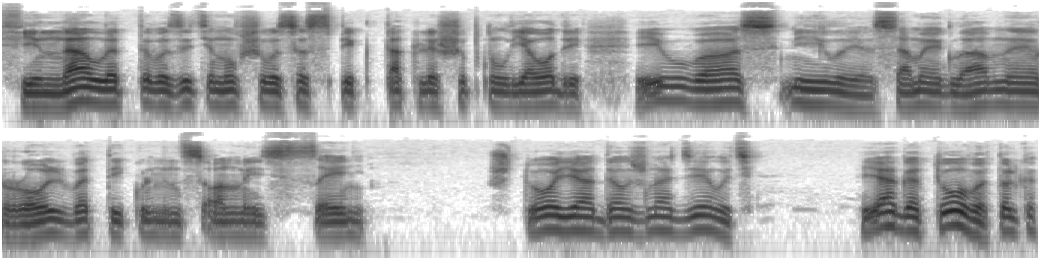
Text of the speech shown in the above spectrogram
финал этого затянувшегося спектакля, — шепнул я Одри, — и у вас, милая, самая главная роль в этой кульминационной сцене. Что я должна делать? Я готова, только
